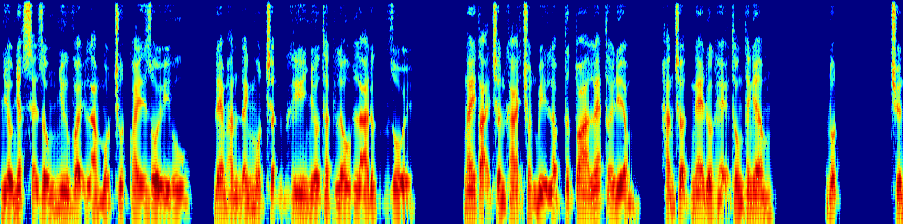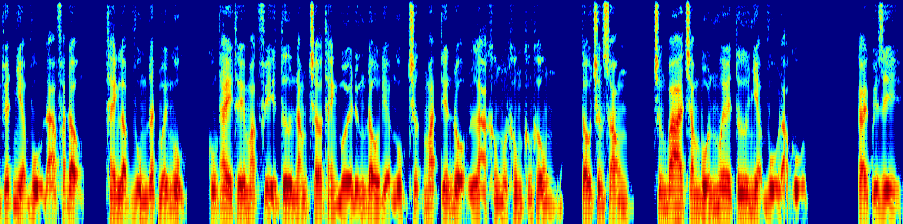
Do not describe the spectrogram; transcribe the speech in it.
nhiều nhất sẽ giống như vậy là một chút quấy dối ưu đem hắn đánh một trận ghi nhớ thật lâu là được rồi ngay tại trần khải chuẩn bị lập tức toa lét thời điểm, hắn chợt nghe được hệ thống thanh âm. Đốt. Truyền thuyết nhiệm vụ đã phát động, thành lập vùng đất mới ngục, cũng thay thế mặc phỉ tư nắm trở thành mới đứng đầu địa ngục trước mắt tiến độ là một nghìn tấu chương xong, chương ba trăm bốn mươi bốn nhiệm vụ đạo cụ. Cái quỷ gì?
